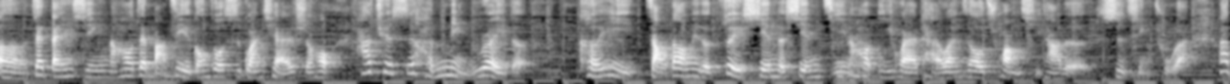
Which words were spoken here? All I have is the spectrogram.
呃，在担心，然后再把自己的工作室关起来的时候，他却是很敏锐的，可以找到那个最先的先机，嗯然后移回来台湾之后创其他的事情出来。那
